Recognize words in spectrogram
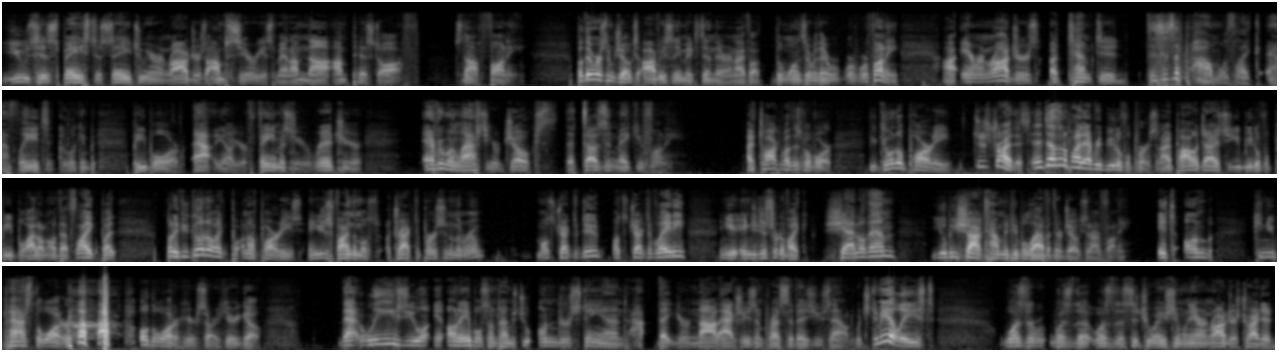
use his space to say to Aaron Rodgers, "I'm serious, man. I'm not. I'm pissed off. It's not funny." But there were some jokes obviously mixed in there, and I thought the ones that were there were, were funny. Uh, Aaron Rodgers attempted. This is a problem with like athletes and good-looking people, or you know, you're famous and you're rich and you're everyone laughs at your jokes. That doesn't make you funny. I've talked about this before. If you go to a party, just try this. And it doesn't apply to every beautiful person. I apologize to you beautiful people. I don't know what that's like, but but if you go to like enough parties and you just find the most attractive person in the room, most attractive dude, most attractive lady, and you and you just sort of like shadow them, you'll be shocked how many people laugh at their jokes and aren't funny. It's un. Can you pass the water? oh, the water here. Sorry, here you go that leaves you unable sometimes to understand that you're not actually as impressive as you sound. Which, to me at least, was the was the was the situation when Aaron Rodgers tried to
